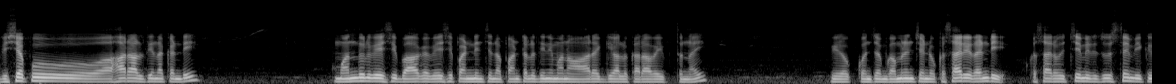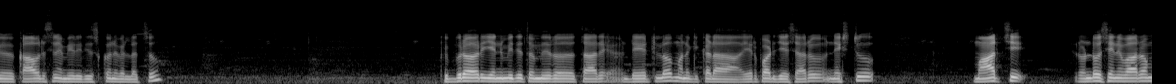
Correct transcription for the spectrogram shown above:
విషపు ఆహారాలు తినకండి. మందులు వేసి బాగా వేసి పండించిన పంటలు తిని మనం ఆరోగ్యాలు ఖరాబ్ అయిపోతున్నాయి. మీరు కొంచెం గమనించండి. ఒకసారి రండి. ఒకసారి వచ్చి మీరు చూస్తే మీకు కావలసిన మీరు తీసుకొని వెళ్ళొచ్చు. ఫిబ్రవరి ఎనిమిది తొమ్మిది తారీ డేట్లో మనకి ఇక్కడ ఏర్పాటు చేశారు. నెక్స్ట్ మార్చి రెండో శనివారం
